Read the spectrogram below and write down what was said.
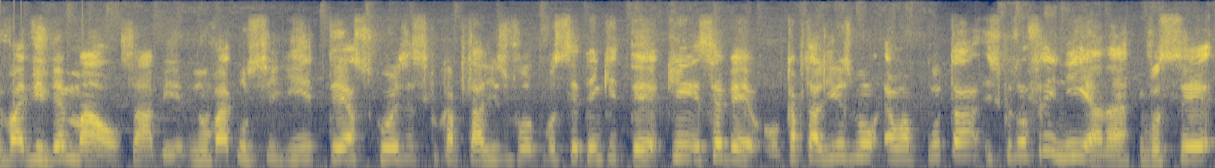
vai viver mal, sabe? Não vai conseguir ter as coisas que o capitalismo falou que você tem que ter. Que você vê, o capitalismo é uma puta esquizofrenia, né? Você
